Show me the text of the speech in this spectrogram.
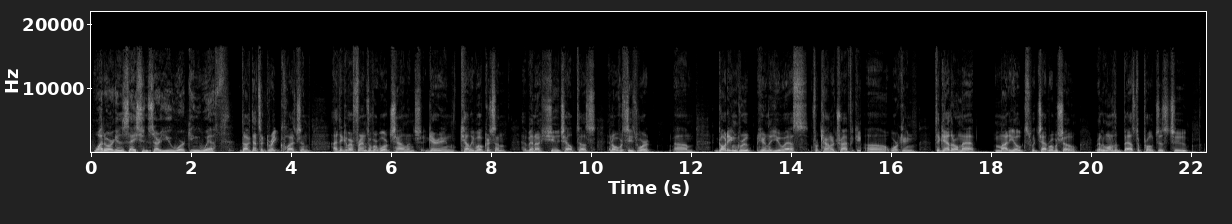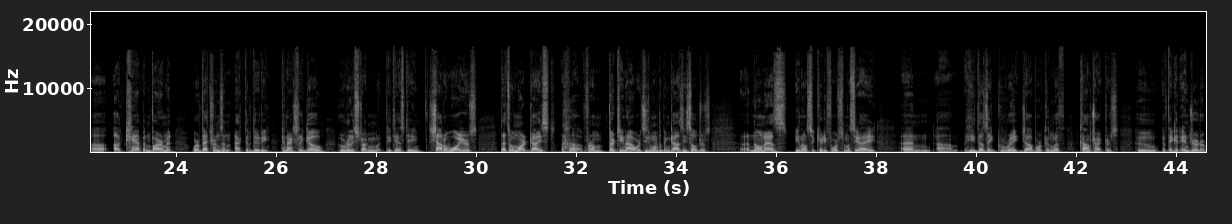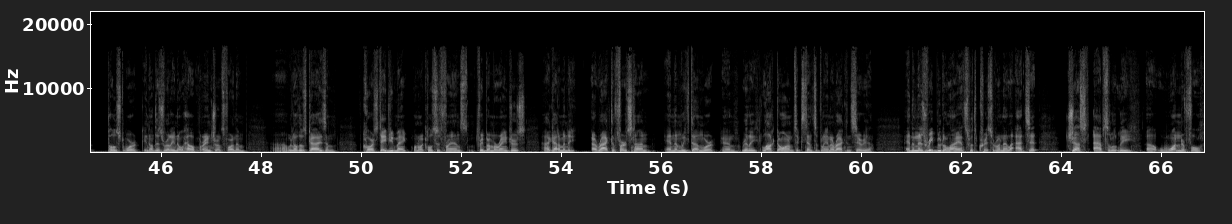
What organizations are you working with? Doc, that's a great question. I think of our friends over at World Challenge, Gary and Kelly Wilkerson, have been a huge help to us in overseas work. Um, Guardian Group here in the U.S. for counter trafficking, uh, working together on that. Mighty Oaks with Chad Robichaux, really one of the best approaches to uh, a camp environment where veterans and active duty can actually go who are really struggling with PTSD. Shadow Warriors, that's old Mark Geist uh, from 13 Hours. He's one of the Benghazi soldiers, uh, known as you know security force from the CIA, and um, he does a great job working with contractors who, if they get injured or post work, you know, there's really no help or insurance for them. Uh, we love those guys, and of course, Dave Eubank, one of my closest friends, Free Burma Rangers. I got him into Iraq the first time, and then we've done work and really locked arms extensively in Iraq and Syria. And then there's Reboot Alliance with Chris and Ronella Atzit. Just absolutely uh, wonderful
